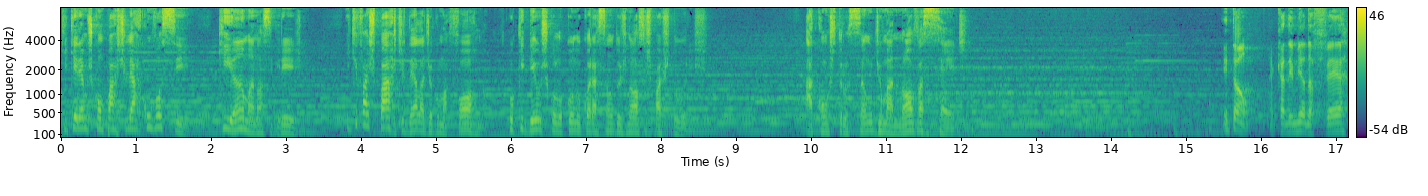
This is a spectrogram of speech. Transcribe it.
que queremos compartilhar com você, que ama a nossa igreja e que faz parte dela de alguma forma, o que Deus colocou no coração dos nossos pastores: a construção de uma nova sede. Então, Academia da Fé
